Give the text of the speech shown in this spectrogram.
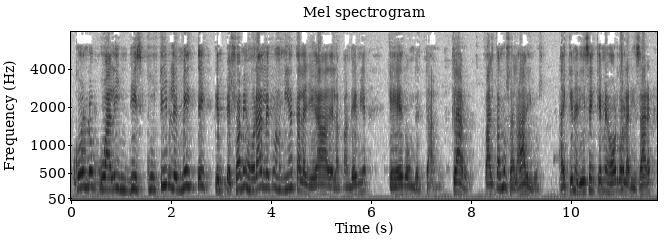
con lo cual indiscutiblemente que empezó a mejorar la economía hasta la llegada de la pandemia, que es donde estamos. Claro, faltan los salarios. Hay quienes dicen que es mejor dolarizar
